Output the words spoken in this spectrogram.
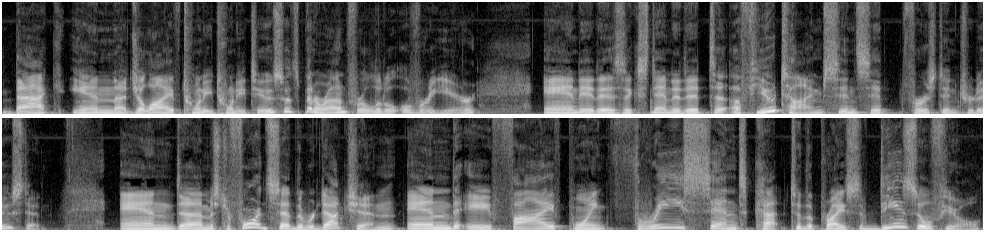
back in uh, July of 2022, so it's been around for a little over a year and it has extended it a few times since it first introduced it. And uh, Mr. Ford said the reduction and a 5.3 cent cut to the price of diesel fuel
